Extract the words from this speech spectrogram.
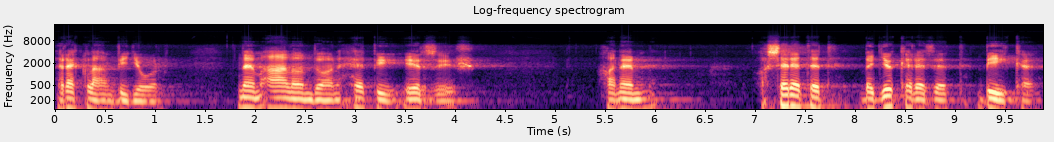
reklámvigyor, nem állandóan happy érzés, hanem a szeretetbe gyökerezett béke,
